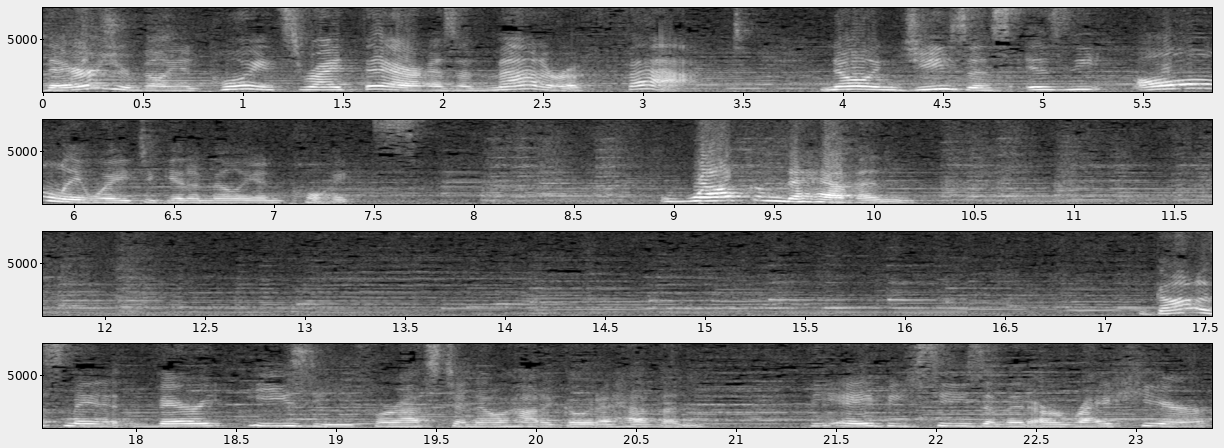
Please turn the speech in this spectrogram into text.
There's your million points right there. As a matter of fact, knowing Jesus is the only way to get a million points. Welcome to heaven. God has made it very easy for us to know how to go to heaven. The ABCs of it are right here.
